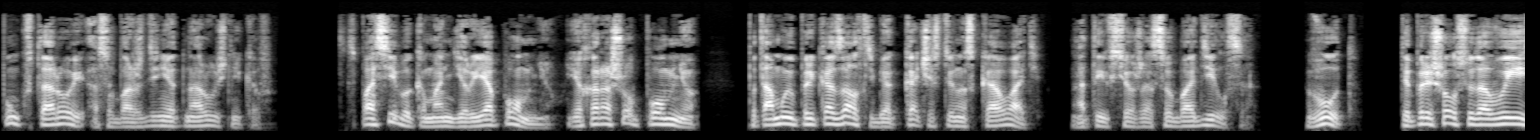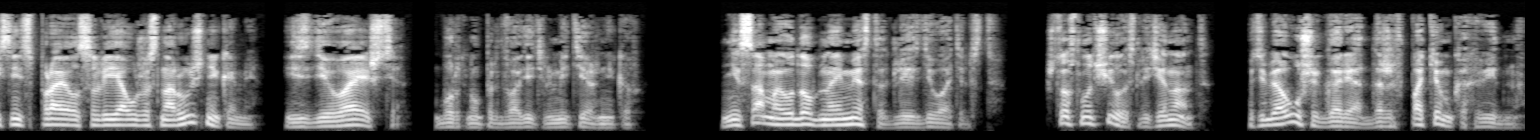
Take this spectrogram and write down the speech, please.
пункт второй «Освобождение от наручников». Спасибо, командир, я помню. Я хорошо помню, Потому и приказал тебя качественно сковать, а ты все же освободился. Вуд, ты пришел сюда выяснить, справился ли я уже с наручниками? Издеваешься? — буркнул предводитель мятежников. Не самое удобное место для издевательств. Что случилось, лейтенант? У тебя уши горят, даже в потемках видно.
